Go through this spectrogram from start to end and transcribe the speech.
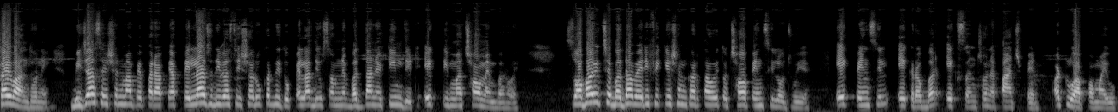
કઈ વાંધો નહીં. બીજા સેશનમાં પેપર આપ્યા. પહેલા જ દિવસથી શરૂ કરી દીધું. પહેલા દિવસે અમને બધાને ટીમ દીઠ. એક ટીમમાં છ મેમ્બર હોય. સ્વાભાવિક છે, બધા વેરિફિકેશન કરતા હોય તો છ પેન્સિલો જોઈએ. એક પેન્સિલ એક રબર એક સંચો ને પાંચ પેન આટલું આપવામાં આવ્યું.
